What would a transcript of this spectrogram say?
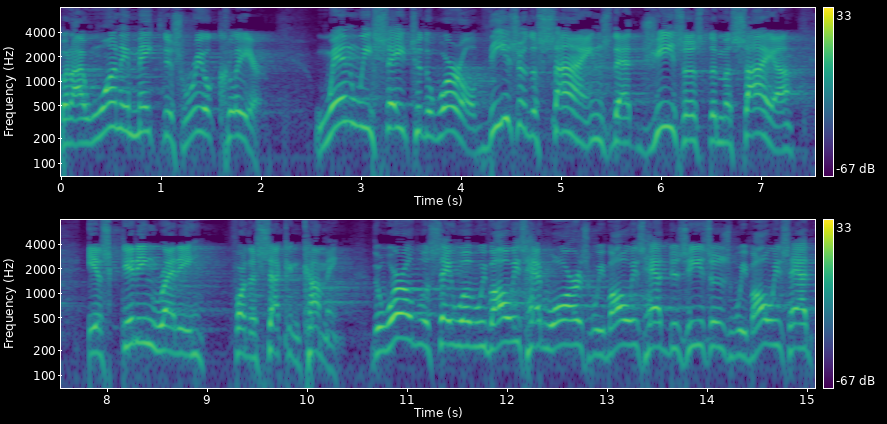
But I want to make this real clear. When we say to the world, these are the signs that Jesus, the Messiah, is getting ready for the second coming. The world will say, well, we've always had wars, we've always had diseases, we've always had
